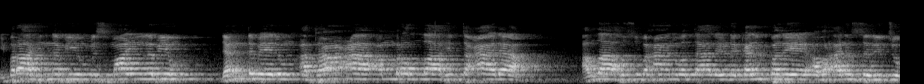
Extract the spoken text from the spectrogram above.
ഇബ്രാഹിം നബിയും ഇസ്മായിൽ നബിയും രണ്ടുപേരും വ തആലയുടെ കൽപ്പനയെ അവർ അനുസരിച്ചു.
